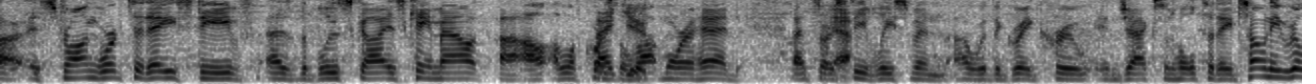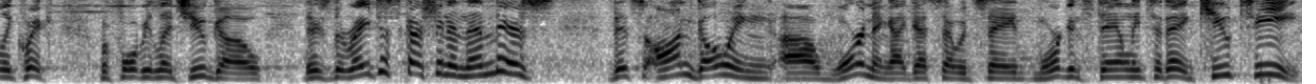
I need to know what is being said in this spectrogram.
Uh, strong work today, Steve, as the blue skies came out. Uh, I'll, of course, Thank a you. lot more ahead. That's our yeah. Steve Liesman uh, with the great crew in Jackson Hole today. Tony, really quick, before we let you go, there's the rate discussion, and then there's this ongoing uh, warning, I guess I would say. Morgan Stanley today, QT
